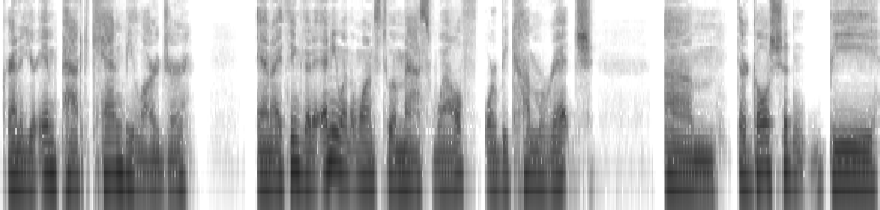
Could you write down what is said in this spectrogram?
granted your impact can be larger. And I think that anyone that wants to amass wealth or become rich, um, their goal shouldn't be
